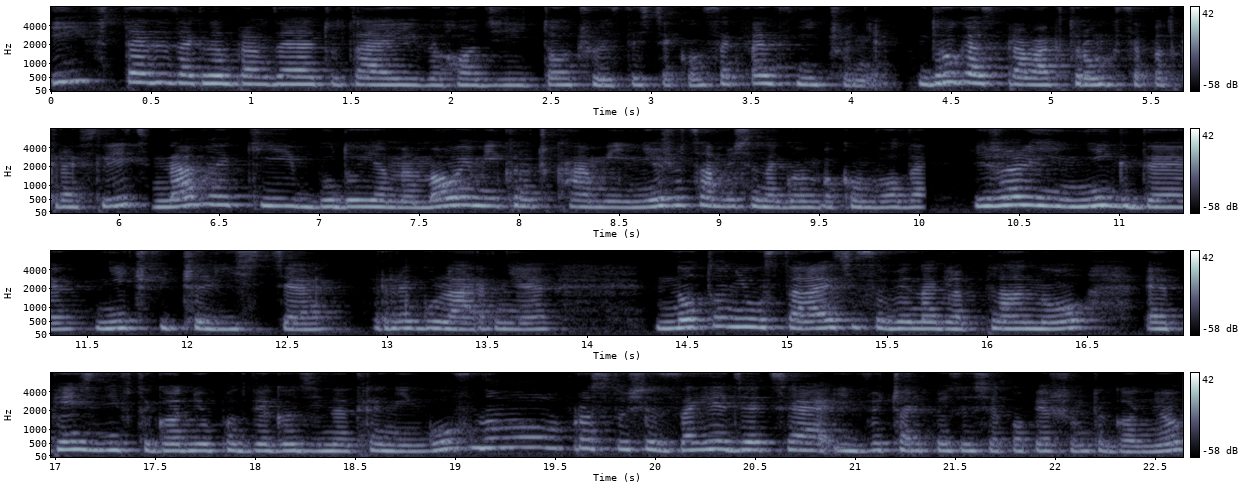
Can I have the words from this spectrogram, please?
I wtedy tak naprawdę tutaj wychodzi to, czy jesteście konsekwentni, czy nie. Druga sprawa, którą chcę podkreślić: nawyki budujemy małymi kroczkami, nie rzucamy się na głęboką wodę. Jeżeli nigdy nie ćwiczyliście regularnie, no to nie ustalajcie sobie nagle planu 5 dni w tygodniu po 2 godziny treningów, no po prostu się zajedziecie i wyczerpiecie się po pierwszym tygodniu.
